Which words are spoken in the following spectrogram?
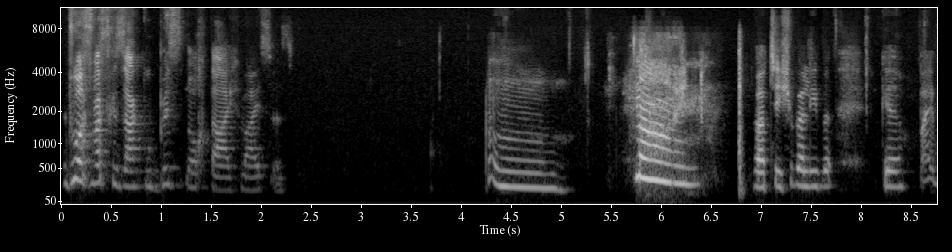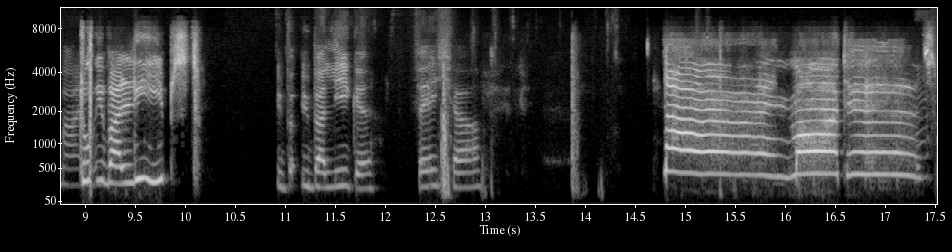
Du hast was gesagt, du bist noch da, ich weiß es. Hm, Nein. warte, ich überlebe. Bye bye. Du überliebst. über überlege, welcher. Nein, Mortis.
